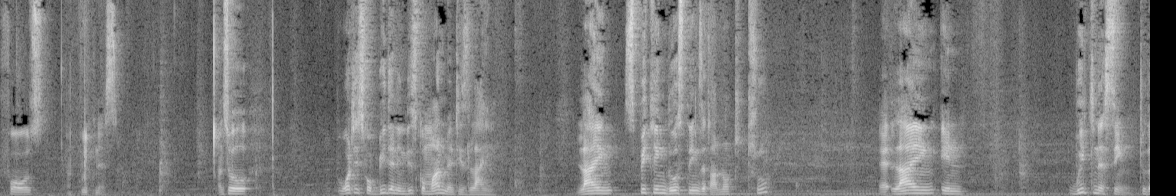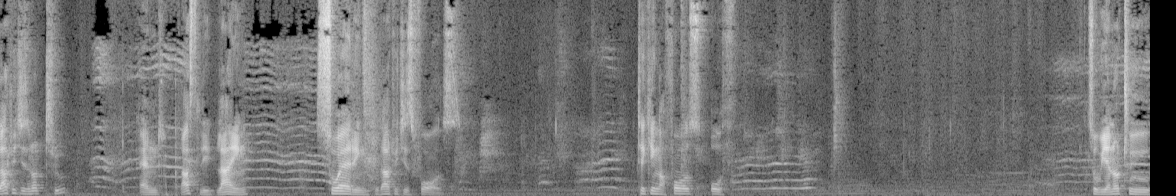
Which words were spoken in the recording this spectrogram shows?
false witness. And so, what is forbidden in this commandment is lying. Lying, speaking those things that are not true, uh, lying in witnessing to that which is not true, and lastly, lying, swearing to that which is false. taking a false oath. So we are not to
